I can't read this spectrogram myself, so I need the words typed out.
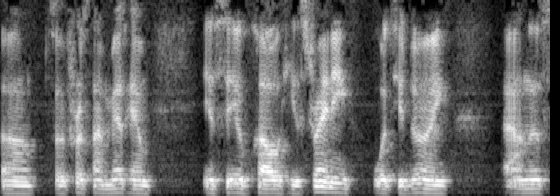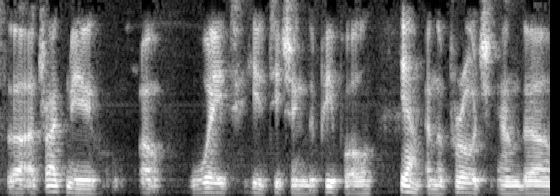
Uh, so first time met him, you see how he's training, what he's doing, and this uh, attract me. Uh, weight he teaching the people Yeah. an approach and uh,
